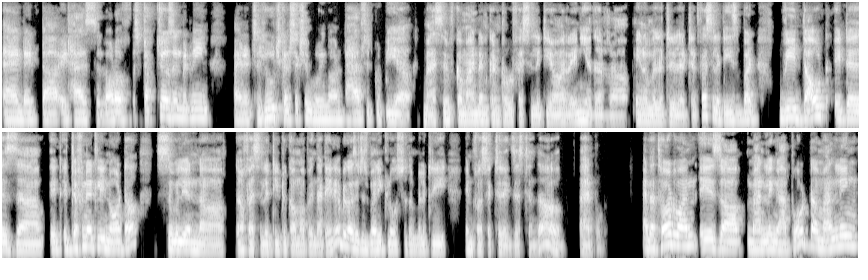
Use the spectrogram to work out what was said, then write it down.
and it uh, it has a lot of structures in between and it's a huge construction going on perhaps it could be a massive command and control facility or any other uh, you know military related facilities but we doubt it is uh, it, it definitely not a civilian uh, facility to come up in that area because it is very close to the military infrastructure exists in the airport. And the third one is uh, Manling Airport. The Manling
